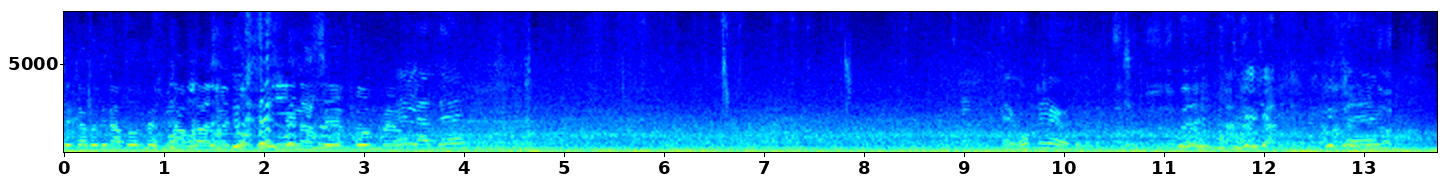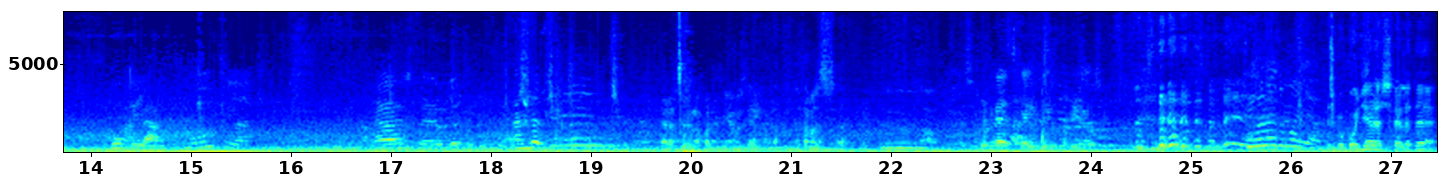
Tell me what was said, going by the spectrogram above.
Σε κάτω δυνατότητες να βγάλουμε το φίλι, να σε δούμε. Έλατε. Εγώ κλαίω το Κούκλα. Έλα, θέλω να πάλι μια μαζί. Θα μας... Τι βγάζει καλύτερη πληροφορία. Τις μπομπονιέρες θέλετε;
